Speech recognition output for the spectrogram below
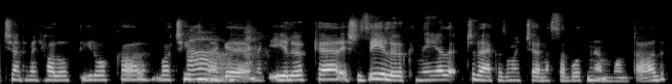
csináltam egy halott írókkal vacsit, ah. meg, meg élőkkel, és az élőknél csodálkozom, hogy Cserna Szabót nem mondtad.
